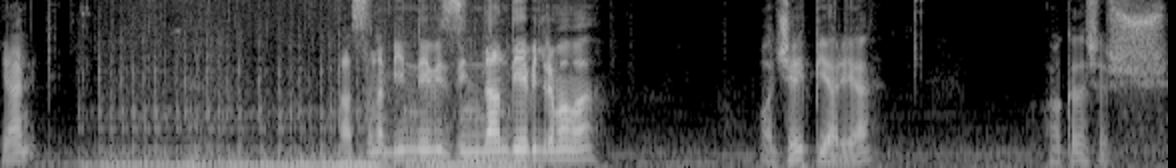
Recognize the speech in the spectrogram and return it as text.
Yani aslında bir nevi zindan diyebilirim ama acayip bir yer ya. Arkadaşlar şş,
